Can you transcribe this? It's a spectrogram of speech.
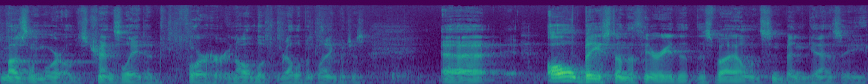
Muslim world, translated for her in all the relevant languages, uh, all based on the theory that this violence in Benghazi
